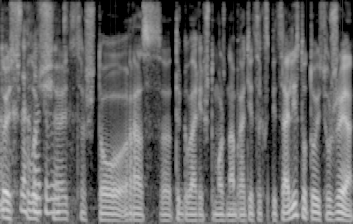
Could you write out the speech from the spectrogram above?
То есть получается, что раз э, ты говоришь, что можно обратиться к специалисту, то есть уже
